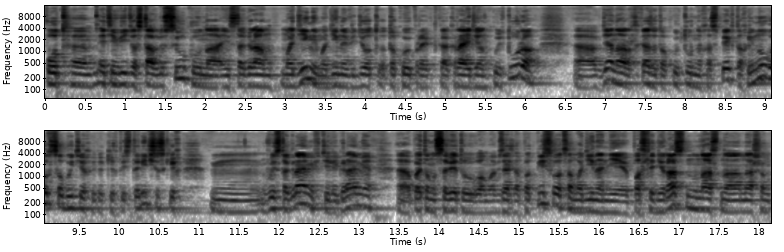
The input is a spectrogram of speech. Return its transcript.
под этим видео ставлю ссылку на инстаграм Мадины. Мадина ведет такой проект, как Райдиан Культура. Э, где она рассказывает о культурных аспектах и новых событиях, и каких-то исторических в Инстаграме, в Телеграме. Э, поэтому советую вам обязательно подписываться. Мадина не последний раз у нас на нашем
